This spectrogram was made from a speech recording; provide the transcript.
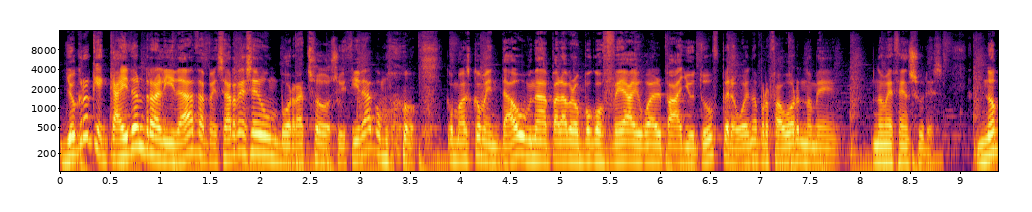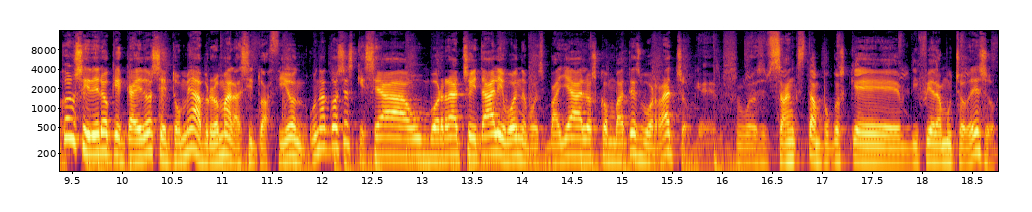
yo creo que Kaido en realidad, a pesar de ser un borracho suicida, como, como has comentado, una palabra un poco fea igual para YouTube, pero bueno, por favor no me, no me censures. No considero que Kaido se tome a broma la situación. Una cosa es que sea un borracho y tal, y bueno, pues vaya a los combates borracho, que pues, tampoco es que difiera mucho de eso.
